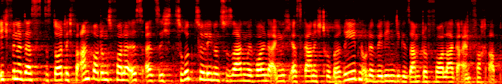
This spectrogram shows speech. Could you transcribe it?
Ich finde, dass das deutlich verantwortungsvoller ist, als sich zurückzulehnen und zu sagen, wir wollen da eigentlich erst gar nicht drüber reden oder wir lehnen die gesamte Vorlage einfach ab.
